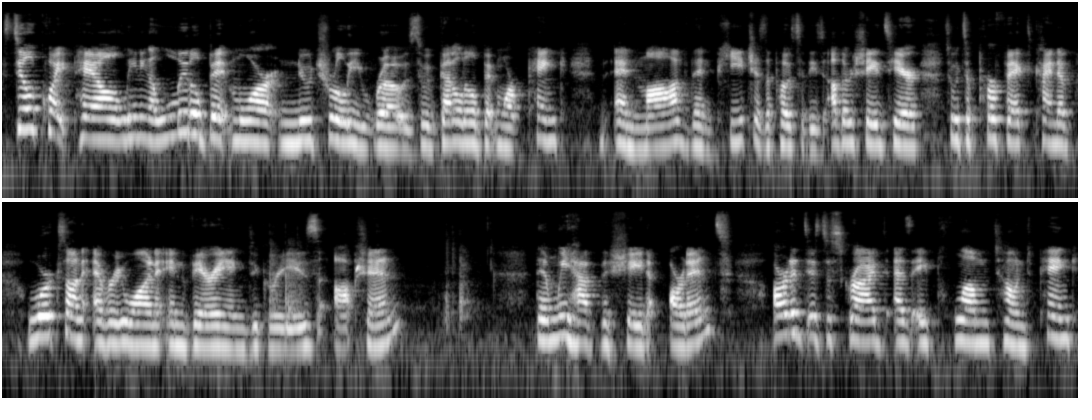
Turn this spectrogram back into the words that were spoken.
still quite pale, leaning a little bit more neutrally rose. So we've got a little bit more pink and mauve than peach as opposed to these other shades here. So it's a perfect kind of works on everyone in varying degrees option. Then we have the shade Ardent. Ardent is described as a plum toned pink,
